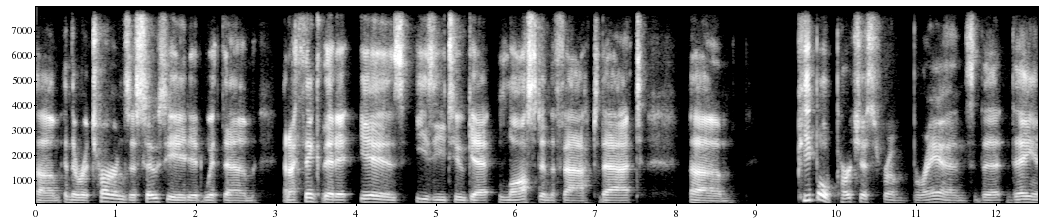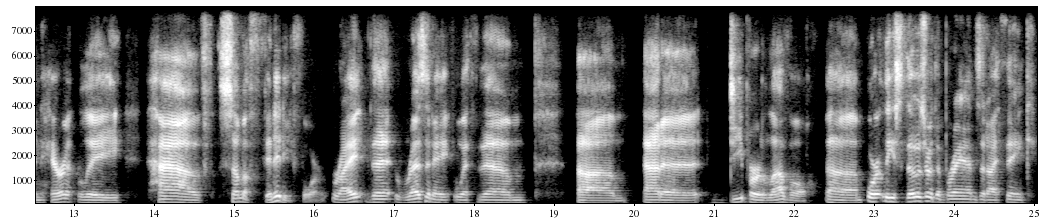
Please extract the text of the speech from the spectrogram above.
um, and the returns associated with them and I think that it is easy to get lost in the fact that um, people purchase from brands that they inherently have some affinity for, right? That resonate with them um, at a deeper level. Um, or at least those are the brands that I think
